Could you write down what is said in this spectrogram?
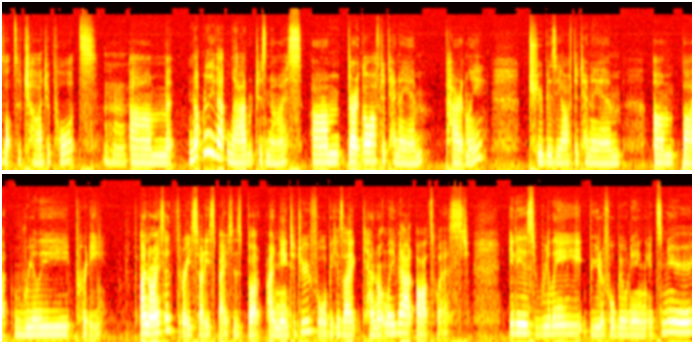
lots of charger ports. Mm-hmm. Not really that loud, which is nice. Um, don't go after 10 a.m. Apparently, too busy after 10 a.m. Um, but really pretty. I know I said three study spaces, but I need to do four because I cannot leave out Arts West. It is really beautiful building. It's new.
